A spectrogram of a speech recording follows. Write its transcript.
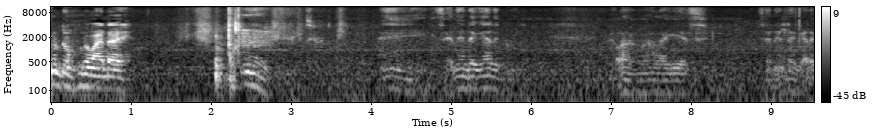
মোটো মোটো মাডায় চ্যানেলটা গেলে ভালো লাগিয়েছে চ্যানেলটা গেলে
